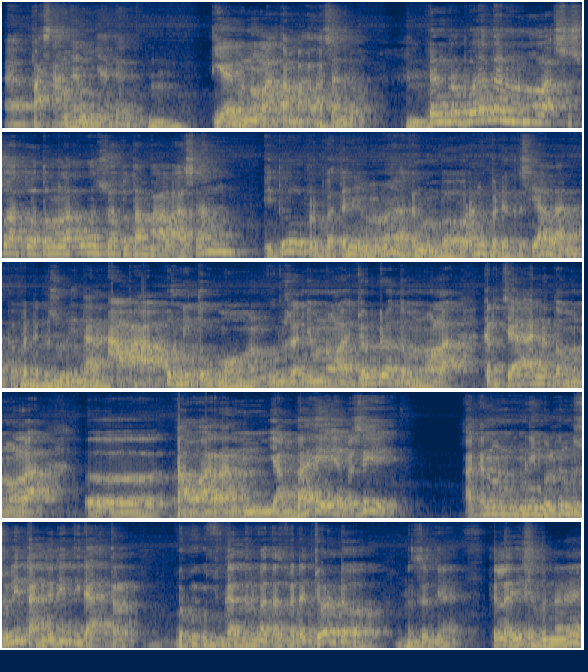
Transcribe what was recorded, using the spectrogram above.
uh, pasangannya dan hmm. dia menolak tanpa alasan dong. Hmm. Dan perbuatan menolak sesuatu atau melakukan sesuatu tanpa alasan itu perbuatan yang memang akan membawa orang kepada kesialan, kepada kesulitan. Apa pun itu, mau urusannya menolak jodoh atau menolak kerjaan atau menolak eh, tawaran yang baik, ya pasti akan menimbulkan kesulitan. Jadi tidak ter, bukan terbatas pada jodoh, maksudnya. Jelas Jadi ya? sebenarnya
